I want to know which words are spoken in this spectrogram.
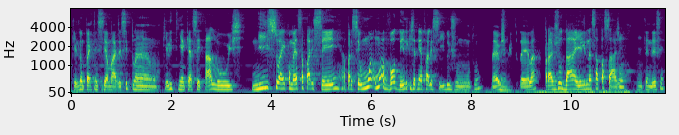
que ele não pertencia mais a esse plano, que ele tinha que aceitar a luz. Nisso aí começa a aparecer, apareceu uma, uma avó dele que já tinha falecido junto, né, o hum. espírito dela, para ajudar ele nessa passagem, entendesse?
